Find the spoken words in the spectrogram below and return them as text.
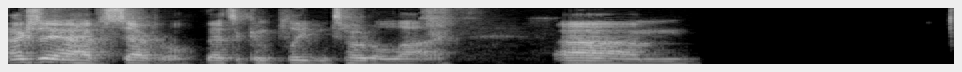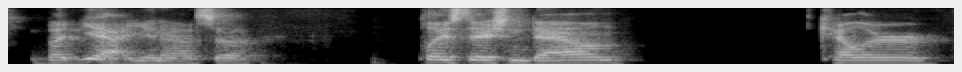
Actually, I have several. That's a complete and total lie. Um, but yeah, you know, so PlayStation down, Keller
